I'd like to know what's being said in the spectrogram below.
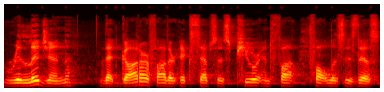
"Religion that God our Father accepts as pure and faultless is this:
